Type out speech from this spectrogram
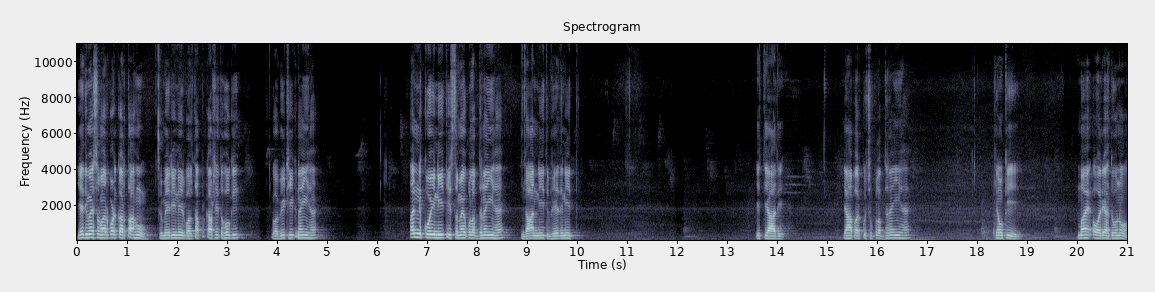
यदि मैं समर्पण करता हूँ तो मेरी निर्बलता प्रकाशित होगी, वह भी ठीक नहीं है। अन्य कोई नीति इस समय उपलब्ध नहीं है, दान नीति, भेद नीति इत्यादि। यहाँ पर कुछ उपलब्ध नहीं है, क्योंकि मैं और यह दोनों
